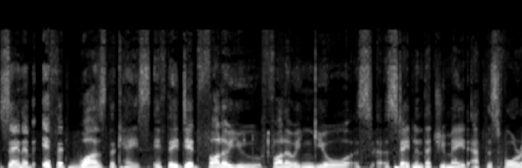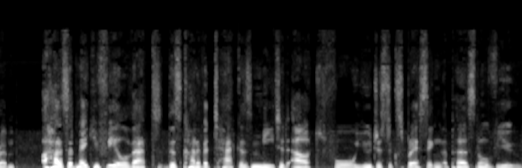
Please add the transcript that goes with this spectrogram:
Zainab, if it was the case, if they did follow you following your s- uh, statement that you made at this forum, how does it make you feel that this kind of attack is meted out for you just expressing a personal view?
